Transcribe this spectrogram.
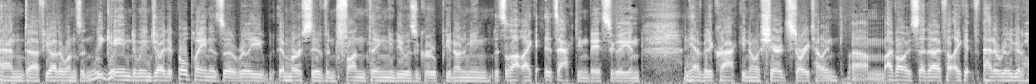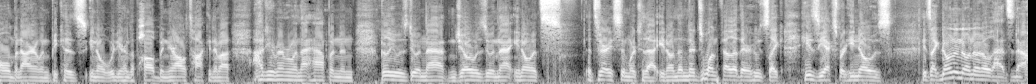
and uh, a few other ones, and we gamed and we enjoyed it. Role playing is a really immersive and fun thing you do as a group. You know what I mean? It's a lot like it's acting basically, and and you have a bit of crack. You know, shared storytelling. Um, I've always said that I felt like it had a really good home in Ireland because you know when you're in the pub and you're all talking about how do you remember when that happened and Billy was doing that and Joe was doing that. You know, it's it's very similar to that, you know. And then there's one fella there who's like, he's the expert. He knows. He's like, no, no, no, no, no, lads, now.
